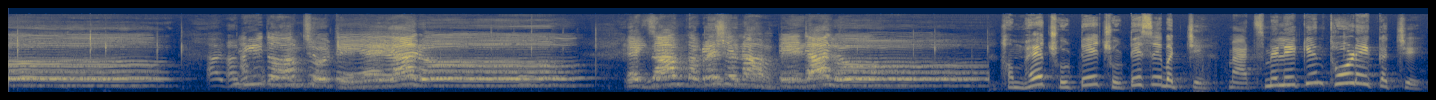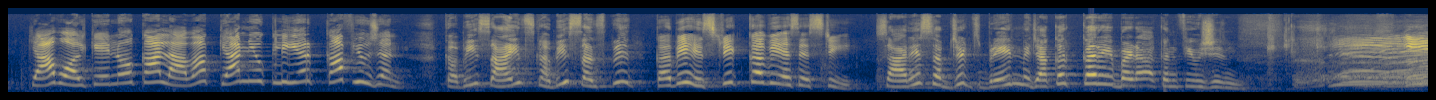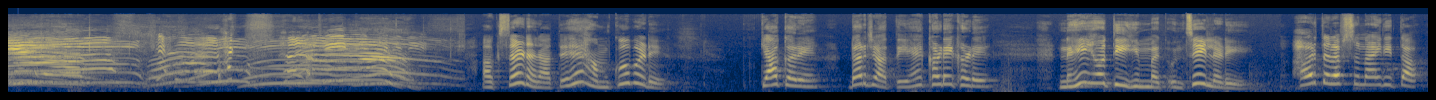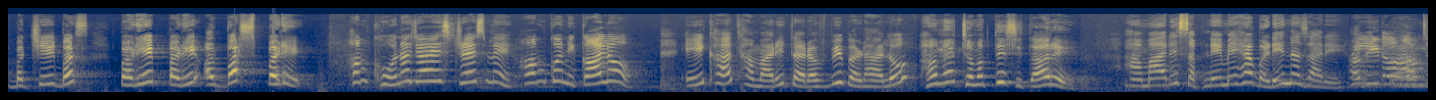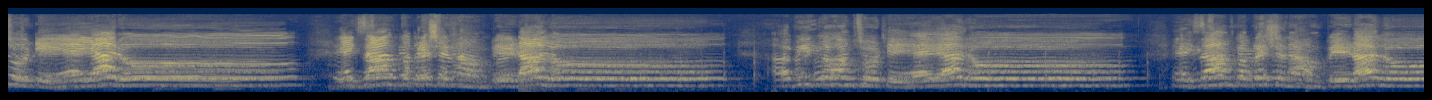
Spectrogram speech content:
अभी तो हम छोटे हैं यारो। एग्ज़ाम का प्रेशर ना हम पे डालो। हम हैं छोटे छोटे से बच्चे। मैथ्स में लेकिन थोड़े कच्चे। क्या वॉल्केनो का लावा क्या न्यूक्लियर का फ्यूजन कभी साइंस कभी संस्कृत। कभी हिस्ट्री कभी एसएसटी सारे सब्जेक्ट्स ब्रेन में जाकर करे बड़ा कंफ्यूजन अक्सर डराते हैं हमको बड़े। क्या करें? डर जाते हैं खड़े खड़े नहीं होती हिम्मत उनसे लड़े। हर तरफ़ सुनाई देता बच्चे बस पढ़े पढ़े और बस पढ़े। हम खो ना जाए स्ट्रेस में हमको निकालो। एक हाथ हमारी तरफ़ भी बढ़ा लो। हम हैं चमकते सितारे। हमारे सपने में है बड़े नजारे। अभी तो हम छोटे छोटे हैं यारो। एग्ज़ाम का प्रेशर हम पे डालो।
